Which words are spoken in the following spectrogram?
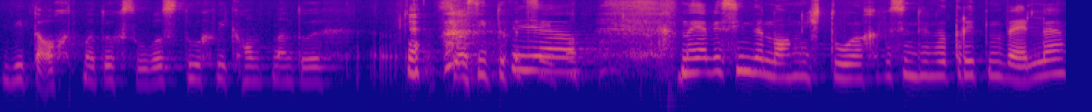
Wie taucht man durch sowas durch? Wie kommt man durch äh, so eine Situation? Ja. Naja, wir sind ja noch nicht durch. Wir sind in der dritten Welle.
